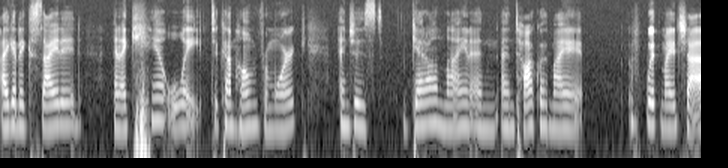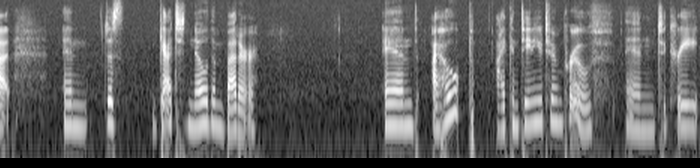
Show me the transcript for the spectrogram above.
I get excited and I can't wait to come home from work and just get online and, and talk with my with my chat and just get to know them better. And I hope I continue to improve and to create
